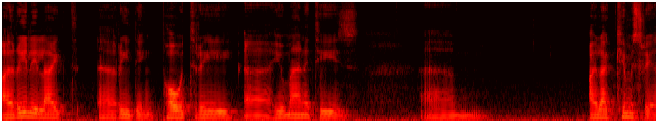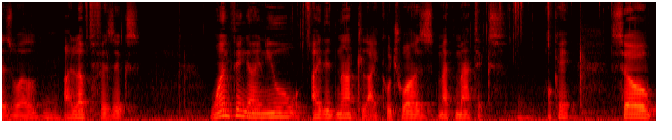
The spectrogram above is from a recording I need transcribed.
I really liked uh, reading poetry, uh, humanities. Um, I like chemistry as well. Mm. I loved physics. One thing I knew I did not like, which was mathematics. Mm. Okay, so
